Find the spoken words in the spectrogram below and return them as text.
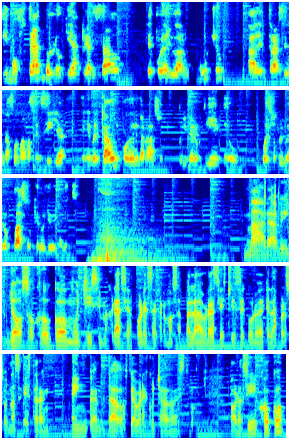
y mostrando lo que han realizado, les puede ayudar mucho a adentrarse de una forma más sencilla en el mercado y poder ganar sus primeros clientes o, o esos primeros pasos que lo lleven al éxito. Maravilloso, Joco. Muchísimas gracias por esas hermosas palabras y estoy seguro de que las personas estarán encantados de haber escuchado esto. Ahora sí, Joco,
